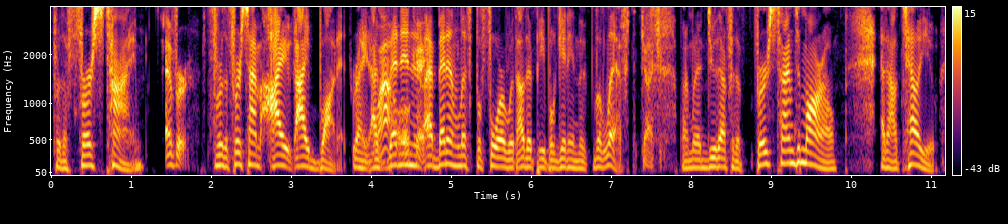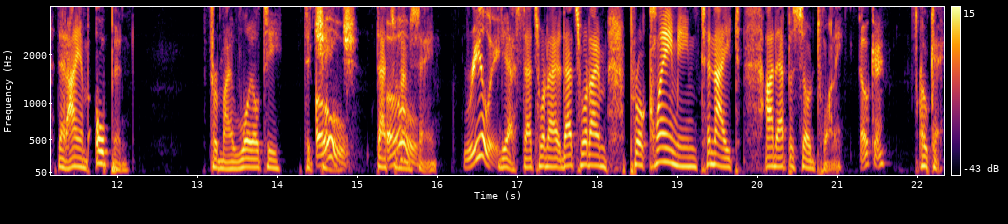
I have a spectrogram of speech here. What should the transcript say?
for the first time. ever. For the first time, I, I bought it. Right, Wow, I've been in okay. I've been in Lyft before with other people getting the, the lift. Gotcha. But I'm going to do that for the first time tomorrow, and I'll tell you that I am open for my loyalty to change. That's what Oh. I'm saying. Really? Yes, that's what I that's what I'm proclaiming tonight on episode 20. Okay. Okay.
